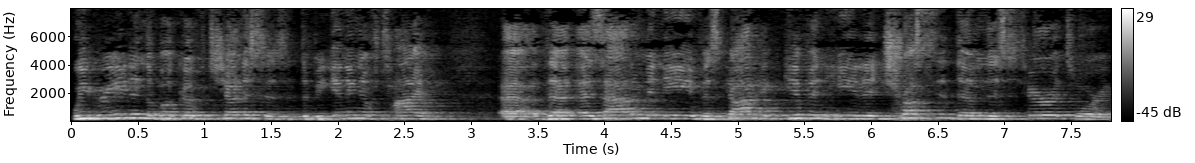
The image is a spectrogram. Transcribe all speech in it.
We read in the book of Genesis at the beginning of time uh, that as Adam and Eve, as God had given, He had entrusted them this territory.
